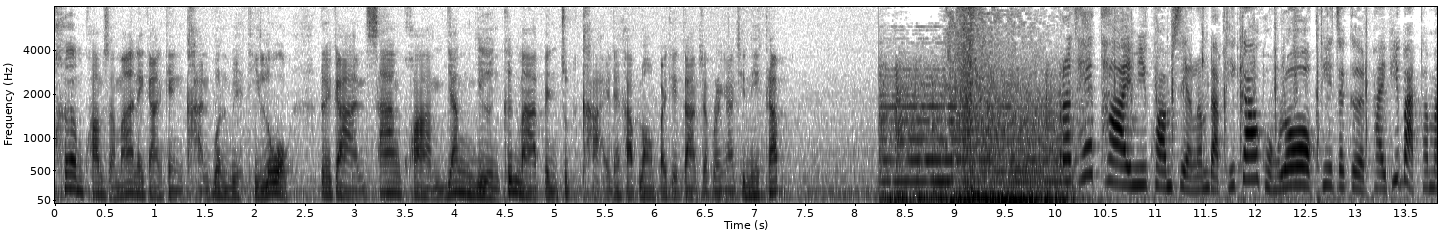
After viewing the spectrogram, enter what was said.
เพิ่มความสามารถในการแข่งขันบนเวทีโลก โดยการสร้างความยั่งยืนขึ้นมาเป็นจุดขายนะครับ ลองไปติดตามจากรายงานชิ้นนี้ครับประเทเทศไทยมีความเสี่ยงลำดับที่ 9 ของโลก ที่จะเกิดภัยพิบัติธรรม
